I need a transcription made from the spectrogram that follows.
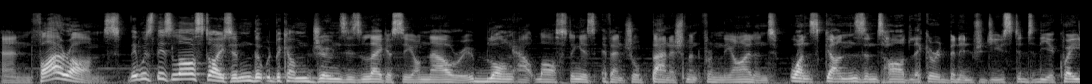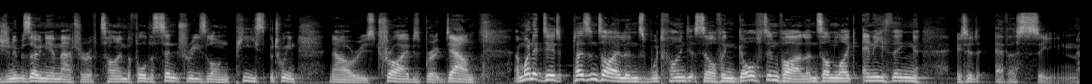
and firearms. It was this last item that would become Jones's legacy on Nauru, long outlasting his eventual banishment from the island. Once guns and hard liquor had been introduced into the equation, it was only a matter of time before the centuries-long peace between Nauru's tribes broke down. And when it did, Pleasant Island would find itself engulfed in violence unlike anything it had ever seen.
